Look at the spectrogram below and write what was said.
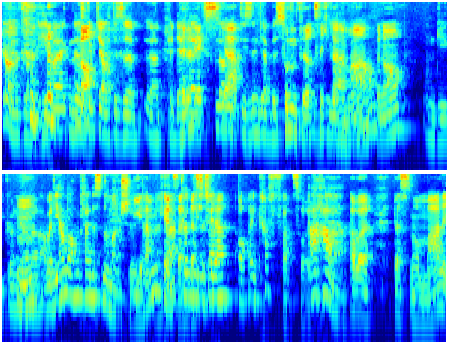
Ja, mit so einem E-Bike, ne? Genau. es gibt ja auch diese äh, Pedelecs, Pedelecs, glaube ich, ja. die sind ja bis 45 Ja, km/h, genau. genau. Und die können ja dann, aber die haben auch ein kleines Nummernschild. Die haben ein ne? Da Kennzeichen. Das ist wieder auch ein Kraftfahrzeug. Aha. Aber das normale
